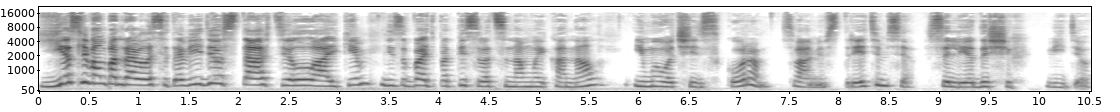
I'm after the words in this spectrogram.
Если вам понравилось это видео, ставьте лайки. Не забывайте подписываться на мой канал. И мы очень скоро с вами встретимся в следующих видео.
